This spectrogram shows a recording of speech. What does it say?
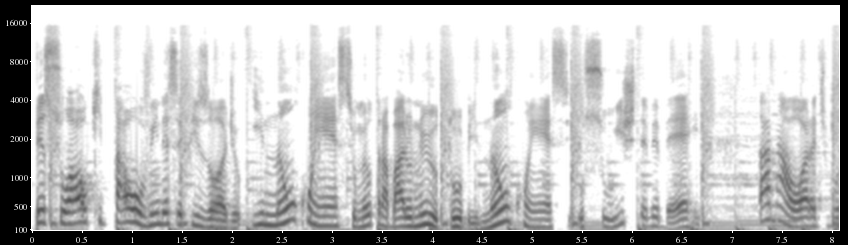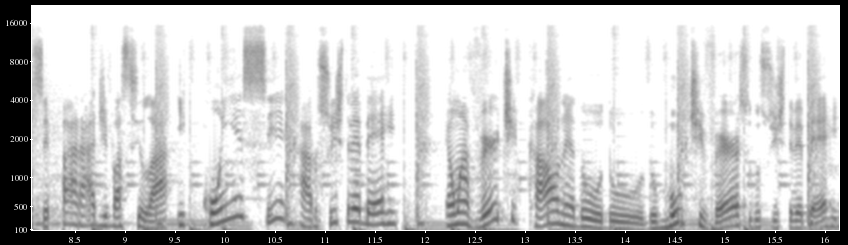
pessoal que tá ouvindo esse episódio e não conhece o meu trabalho no YouTube, não conhece o Switch TV BR, tá na hora de você parar de vacilar e conhecer, cara. O Switch TV BR é uma vertical, né, do, do, do multiverso do Switch TV BR.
